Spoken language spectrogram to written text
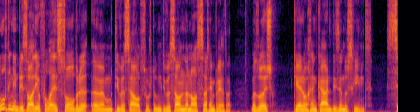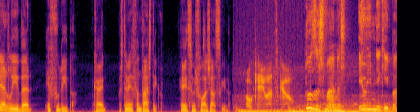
No último episódio eu falei sobre a motivação, sobretudo motivação na nossa empresa. Mas hoje quero arrancar dizendo o seguinte: ser líder é fodido, ok? Mas também é fantástico. É isso que vamos falar já a seguir. Ok, let's go. Todas as semanas, eu e a minha equipa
